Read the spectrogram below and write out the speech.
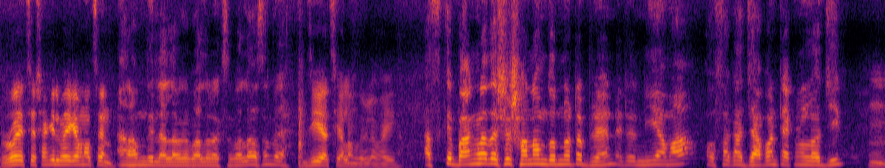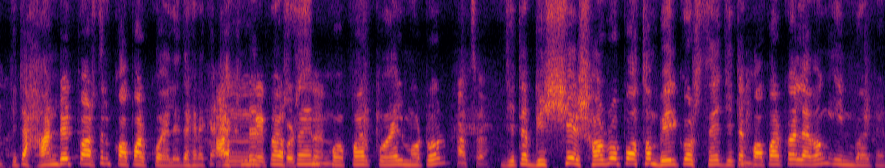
রয়েছে শাকিল ভাই কেমন আছেন? আলহামদুলিল্লাহ ভালো রাখছে। ভালো আছেন ভাই জি আছি আলহামদুলিল্লাহ ভাই। আজকে বাংলাদেশের স্বনামধন্য একটা ব্র্যান্ড এটা নিয়ামা ওসাকা জাপান টেকনোলজির যেটা হান্ড্রেড পার্সেন্ট কপার কয়েল দেখেন hundred percent copper coil motor আচ্ছা। যেটা বিশ্বের সর্বপ্রথম বের করছে যেটা কপার কয়েল এবং ইনভার্টার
